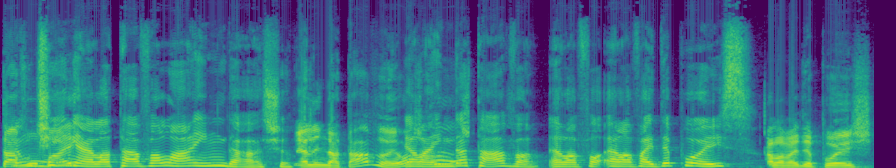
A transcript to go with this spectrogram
Tava não tinha, Mike. ela tava lá ainda, acho. Ela ainda tava? Eu ela ainda tava. Ela, ela vai depois. ela vai depois?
